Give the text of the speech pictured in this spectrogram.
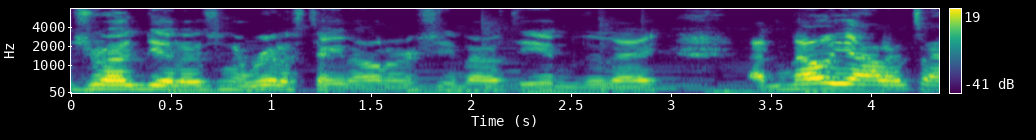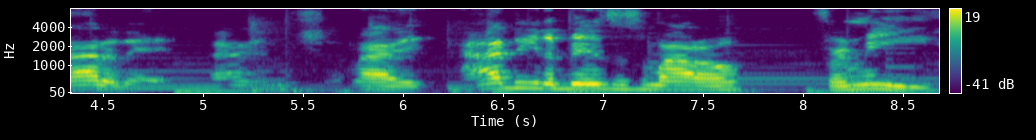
drug dealers and real estate owners, you know, at the end of the day. I know y'all are tired of that. I, like, I need a business model for me.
